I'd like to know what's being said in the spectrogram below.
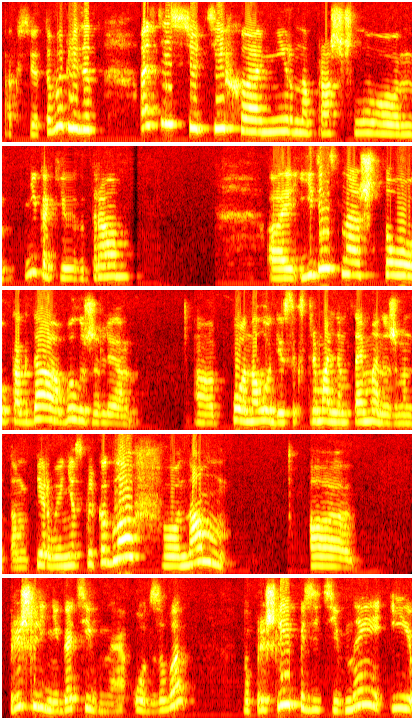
Так все это выглядит. А здесь все тихо, мирно прошло, никаких драм. А, единственное, что когда выложили а, по аналогии с экстремальным тайм-менеджментом первые несколько глав, нам а, пришли негативные отзывы, но пришли позитивные, и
